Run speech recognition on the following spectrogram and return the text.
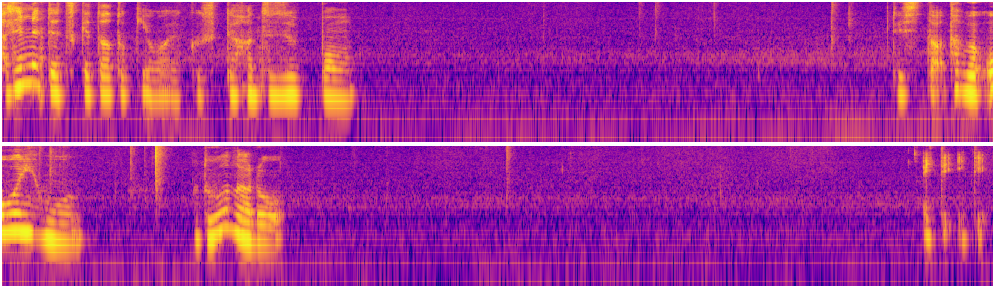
初めてつけた時はエクステ80本でした。多分多い方どうだろう。いていて。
